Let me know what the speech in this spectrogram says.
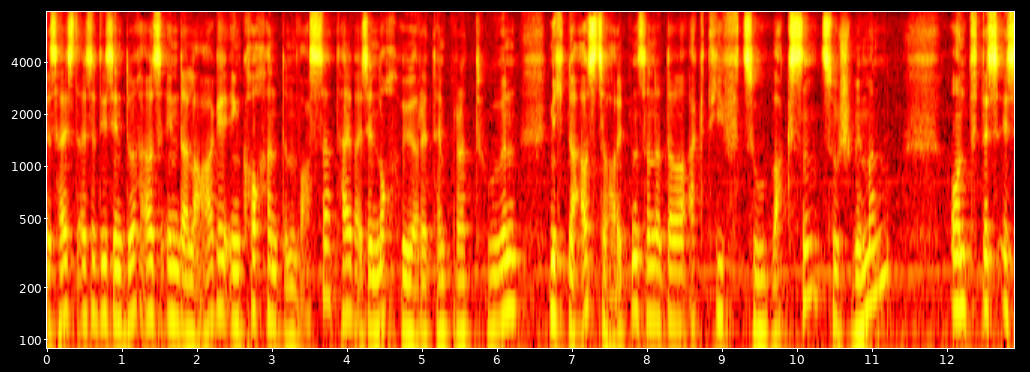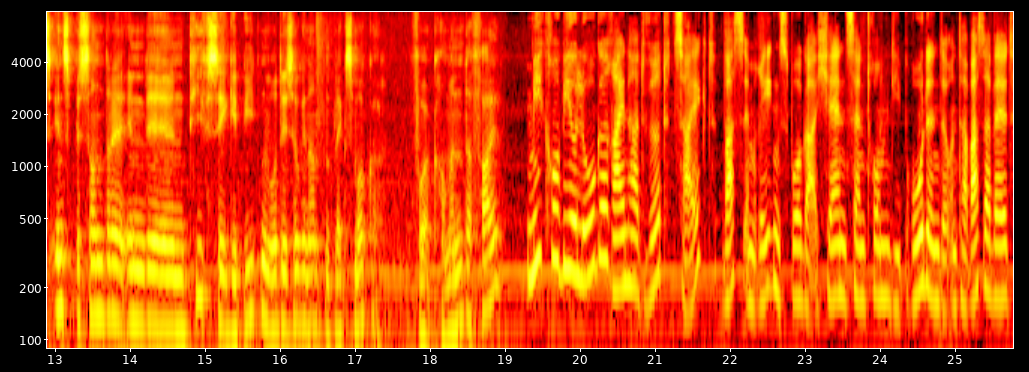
das heißt also, die sind durchaus in der Lage, in kochendem Wasser teilweise noch höhere Temperaturen nicht nur auszuhalten, sondern da aktiv zu wachsen, zu schwimmen. Und das ist insbesondere in den Tiefseegebieten, wo die sogenannten Black Smoker vorkommen, der Fall. Mikrobiologe Reinhard Wirth zeigt, was im Regensburger Archäenzentrum die brodelnde Unterwasserwelt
